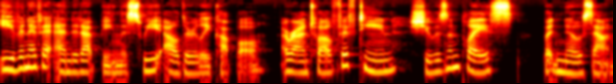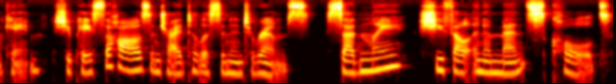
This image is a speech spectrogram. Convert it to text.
even if it ended up being the sweet elderly couple. Around 12:15, she was in place, but no sound came. She paced the halls and tried to listen into rooms. Suddenly, she felt an immense cold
